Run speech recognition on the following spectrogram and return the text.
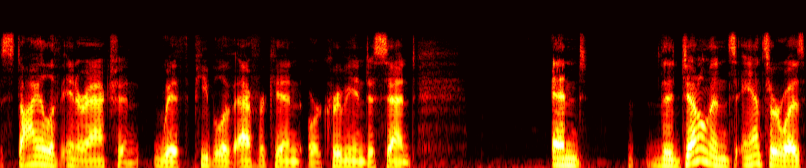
style of interaction with people of African or Caribbean descent. And the gentleman's answer was,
